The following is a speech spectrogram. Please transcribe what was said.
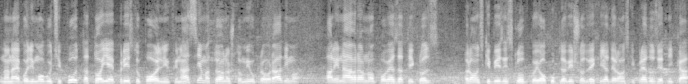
na najbolji mogući put, a to je pristup povoljnim finansijama, to je ono što mi upravo radimo, ali naravno povezati kroz Romski biznis klub koji okuplja više od 2000 romskih preduzetnika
